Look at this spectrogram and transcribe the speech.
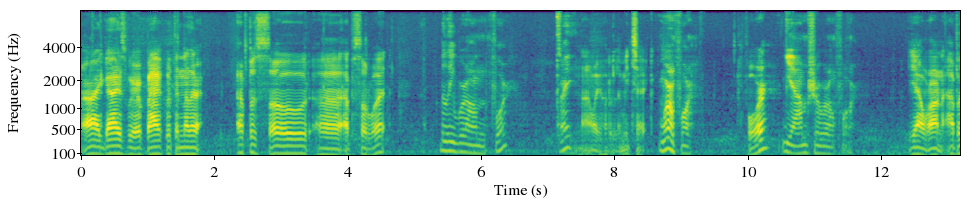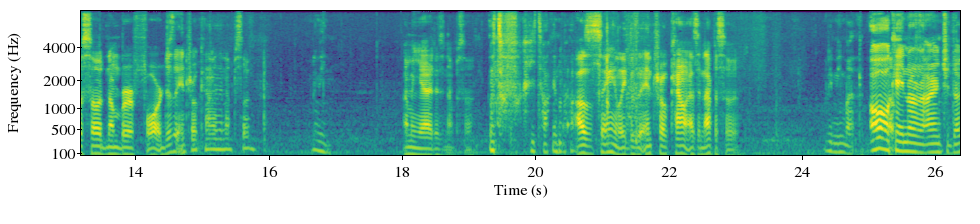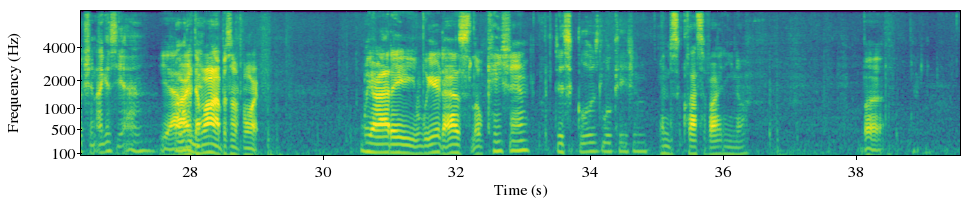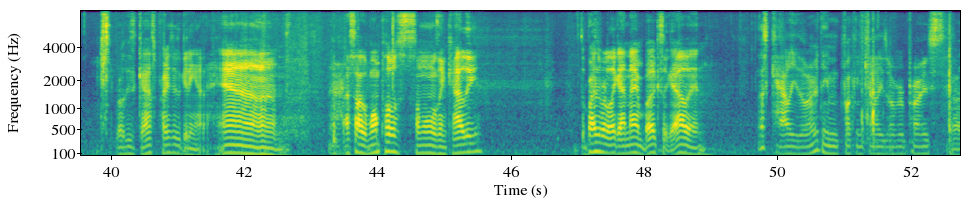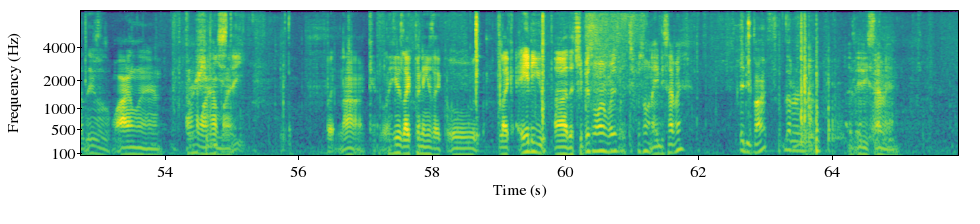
All right, guys, we are back with another episode. Uh, episode what? I believe we're on four, right? Nah, wait, hold on. Let me check. We're on four. Four? Yeah, I'm sure we're on four. Yeah, we're on episode number four. Does the intro count as an episode? What do you mean? I mean, yeah, it is an episode. What the fuck are you talking about? I was saying, like, does the intro count as an episode? What do you mean by that? Oh, okay, no, no, our introduction. I guess yeah. Yeah, Oh, all right, then we're on episode four. We are at a weird ass location Disclosed location. and it's classified, you know. But, bro, these gas prices getting out of hand. I saw the one post. Someone was in Cali. The prices were like at nine bucks a gallon. That's Cali though. Everything in fucking Cali's overpriced. Bro, these was wildin'. I don't know why I have my, but nah. Cali. He was like putting. He's like, ooh, like eighty. Uh, the cheapest one. What is the cheapest one? Eighty-seven. 85? No, no, no. It's eighty-seven.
